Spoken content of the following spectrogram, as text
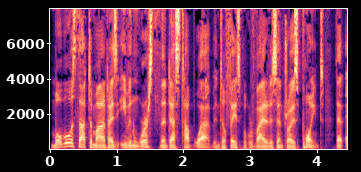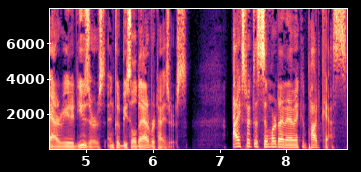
mobile was thought to monetize even worse than the desktop web until Facebook provided a centralized point that aggregated users and could be sold to advertisers. I expect a similar dynamic in podcasts.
